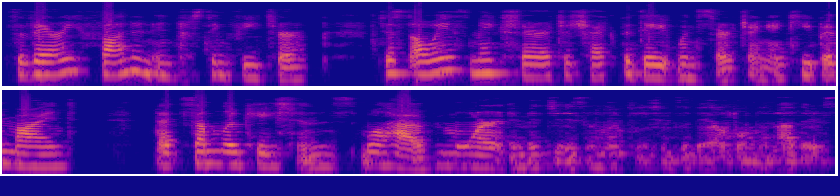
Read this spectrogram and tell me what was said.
It's a very fun and interesting feature. Just always make sure to check the date when searching and keep in mind that some locations will have more images and locations available than others.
